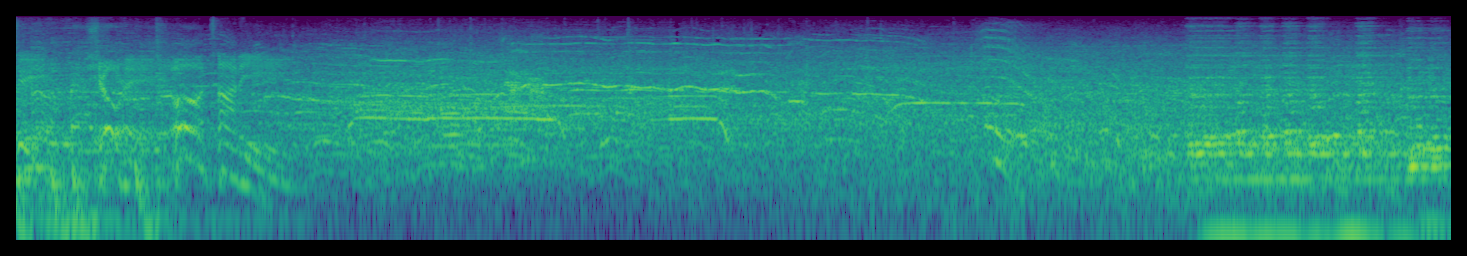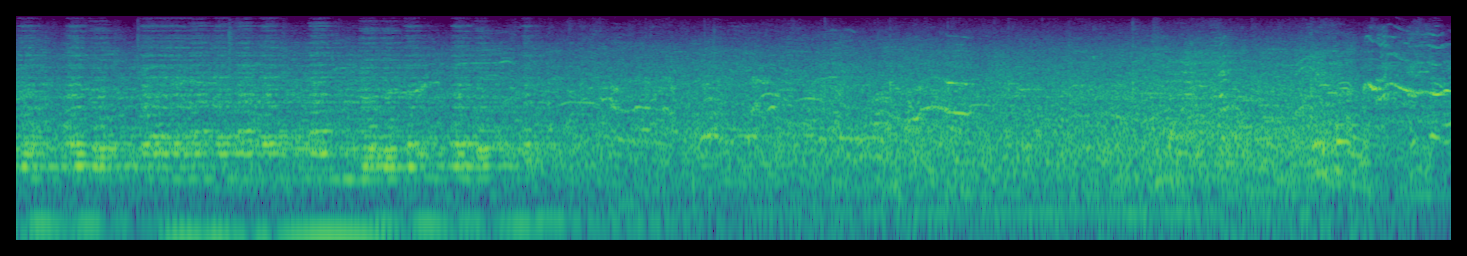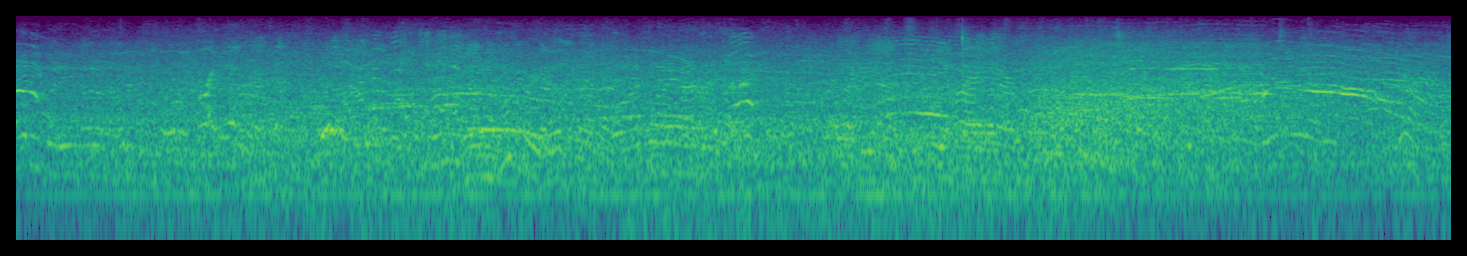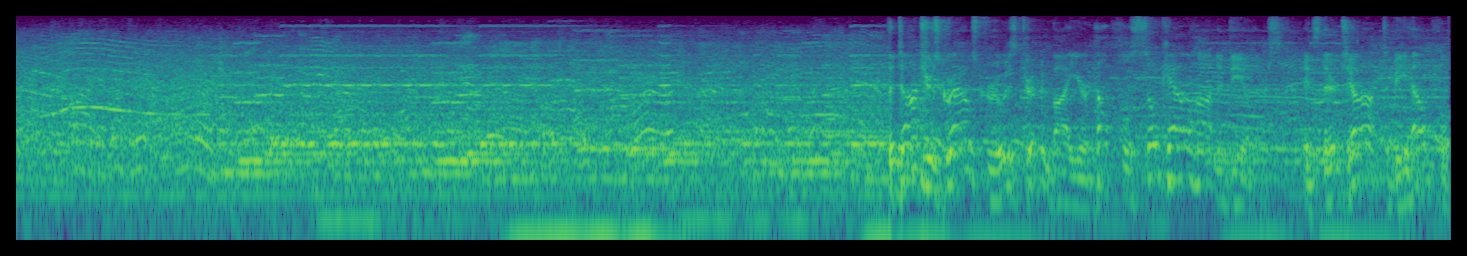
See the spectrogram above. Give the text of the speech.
Shohei Ohtani. The Dodgers grounds crew is driven by your helpful SoCal Honda dealers. It's their job to be helpful.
